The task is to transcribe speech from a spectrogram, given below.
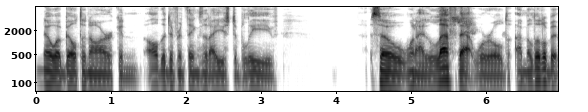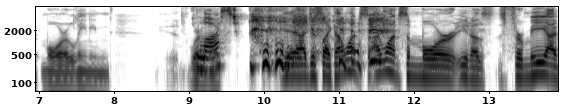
Noah built an ark and all the different things that I used to believe. So when I left that world, I'm a little bit more leaning I'm like, Lost. yeah, I just like I want I want some more, you know, for me I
